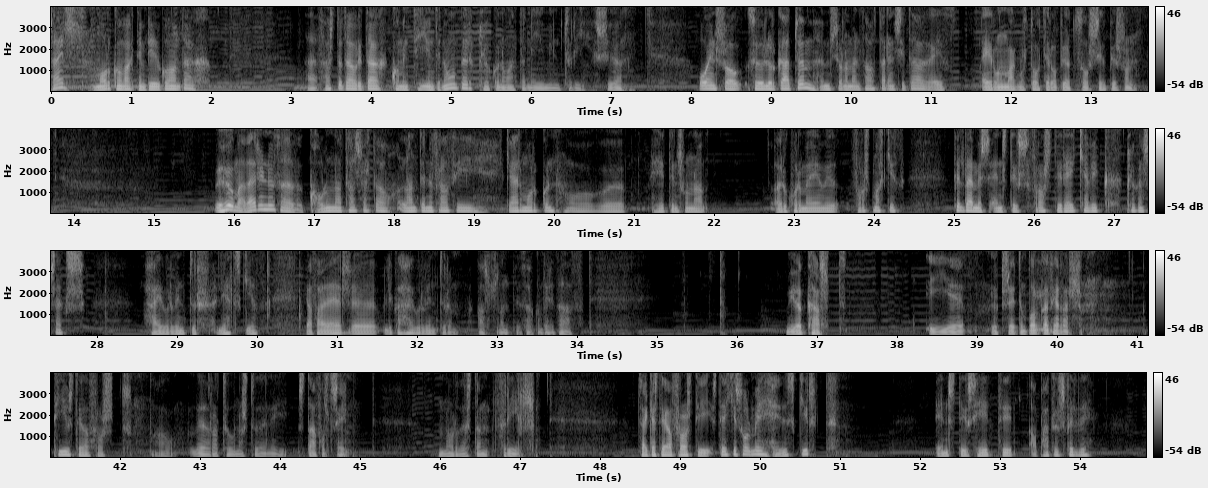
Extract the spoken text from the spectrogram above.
sæl, morgunvaktin býðu góðan dag. Það er förstu dagur í dag, komin 10. november, klukkuna vantar nýju mínutur í sjö. Og eins og þauðlur gatum, um sjónamenn þáttarins í dag, Eirún Magnúsdóttir og Björn Þór Sigbjörnsson. Við hugum að verinu, það hefur kólnatalsvert á landinu frá því gerð morgun og uh, hittinn svona öðru hverju megin við frostmarkið. Til dæmis einstigs frost í Reykjavík klukkan 6 hægur vindur, léttskíð já það er uh, líka hægur vindur um allt land við þökkum fyrir það. Mjög kallt í uh, uppsveitum borgarfjörðar tíu steg af frost á veðratúnastöðin í Stafóldsei norðustan þrýr tvekja steg af frost í Stikisólmi heiðskýrt. Einstigs hiti á Patríksfyrði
